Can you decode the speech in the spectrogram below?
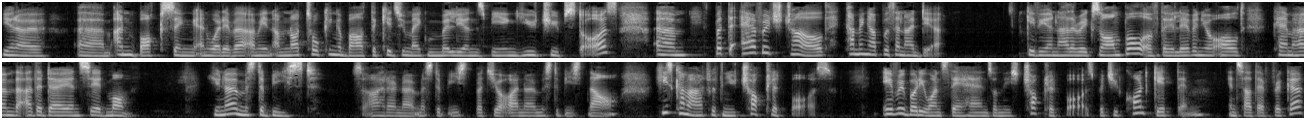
you know, um, unboxing and whatever. I mean, I'm not talking about the kids who make millions being YouTube stars, um, but the average child coming up with an idea. Give you another example of the 11 year old came home the other day and said, Mom, you know Mr. Beast. So I don't know Mr. Beast, but yeah, I know Mr. Beast now. He's come out with new chocolate bars. Everybody wants their hands on these chocolate bars, but you can't get them in South Africa,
